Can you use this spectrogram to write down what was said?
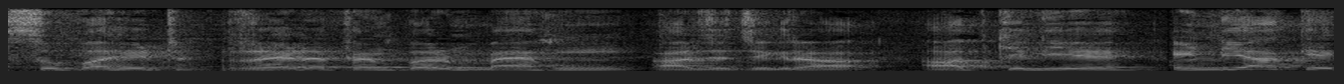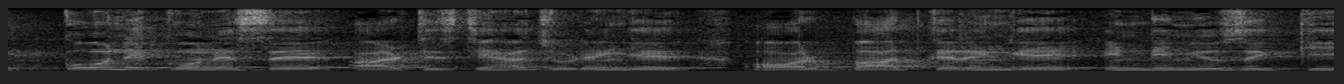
super hit Red FM पर मैं हूँ आरजे जिगरा। आपके लिए इंडिया के कोने कोने से आर्टिस्ट यहाँ जुड़ेंगे और बात करेंगे इंडी म्यूज़िक की।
